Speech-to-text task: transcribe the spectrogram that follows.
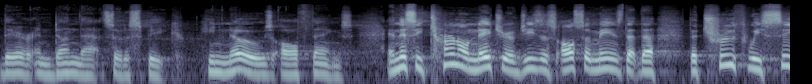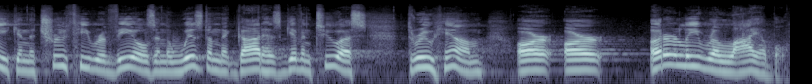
there and done that, so to speak. He knows all things. And this eternal nature of Jesus also means that the, the truth we seek and the truth he reveals and the wisdom that God has given to us through him are, are utterly reliable.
